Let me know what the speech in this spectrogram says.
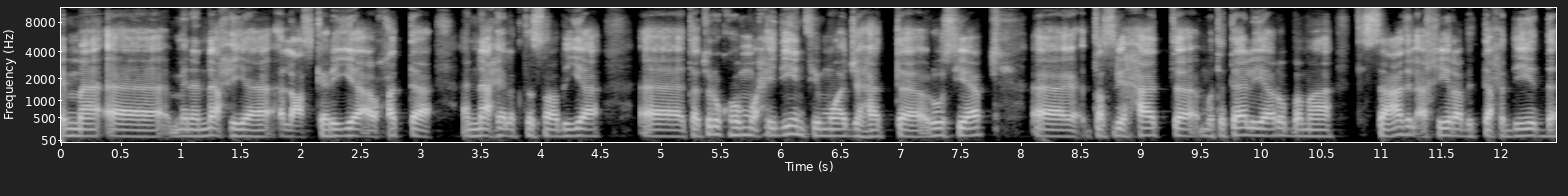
إما آه، من الناحية العسكرية أو حتى الناحية الاقتصادية. آه، تتركهم وحيدين في مواجهة روسيا. آه، تصريحات متتالية ربما في الساعات الأخيرة بالتحديد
